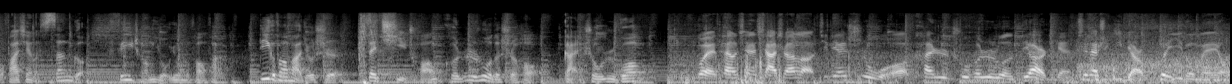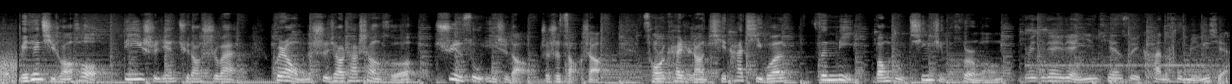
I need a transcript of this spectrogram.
我发现了三个非常有用的方法。第一个方法就是在起床和日落的时候感受日光。各位，太阳现在下山了，今天是我看日出和日落的第二天，现在是一点困意都没有。每天起床后第一时间去到室外，会让我们的视交叉上核迅速意识到这是早上，从而开始让其他器官分泌帮助清醒的荷尔蒙。因为今天有点阴天，所以看的不明显。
